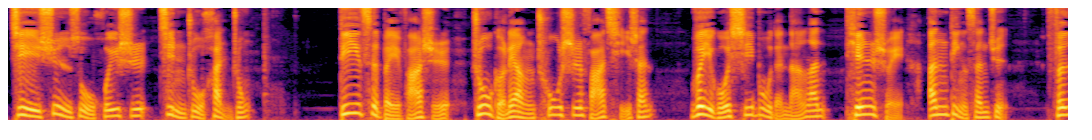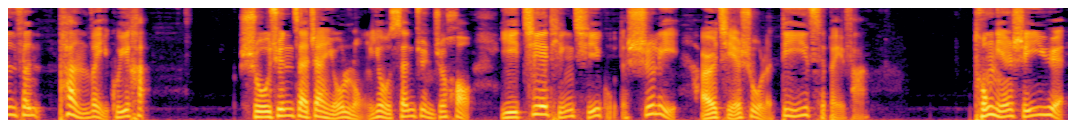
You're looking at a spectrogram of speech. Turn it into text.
即迅速挥师进驻汉中。第一次北伐时，诸葛亮出师伐岐山，魏国西部的南安、天水、安定三郡纷纷叛魏归汉。蜀军在占有陇右三郡之后，以街亭旗鼓的失利而结束了第一次北伐。同年十一月，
